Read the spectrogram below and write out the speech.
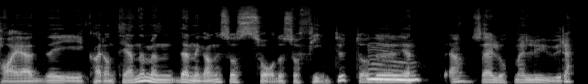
har jeg det i karantene, men denne gangen så så det så fint ut, og det, Mm. jeg, ja, så jeg lot meg lure.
